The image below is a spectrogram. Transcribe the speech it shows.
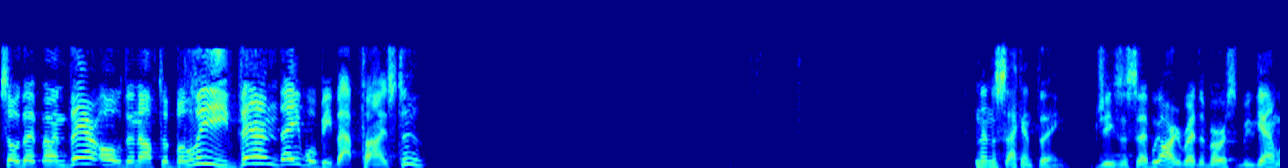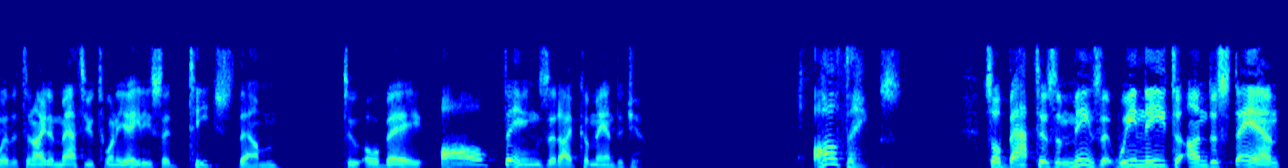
so that when they're old enough to believe, then they will be baptized too. And then the second thing, Jesus said, we already read the verse, we began with it tonight in Matthew 28. He said, Teach them to obey all things that I've commanded you. All things. So baptism means that we need to understand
